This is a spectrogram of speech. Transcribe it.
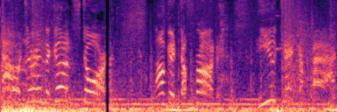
Cowards are in the gun store! I'll get the front. You take the back.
